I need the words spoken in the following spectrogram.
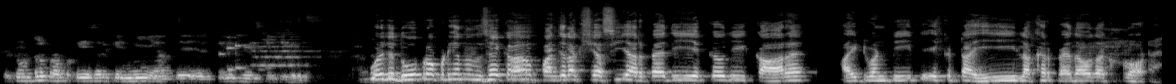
ਟੋਟਲ ਪ੍ਰਾਪਰਟੀ ਸਰ ਕਿੰਨੀ ਆ ਤੇ ਕਿੰਨੀ ਫੀਸ ਕੀਤੀ ਗਈ? ਉਹਦੇ ਚ ਦੋ ਪ੍ਰਾਪਰਟੀਆਂ ਦਾ ਦੱਸਿਆ ਇੱਕ 586000 ਰੁਪਏ ਦੀ ਇੱਕ ਉਹਦੀ ਕਾਰ ਹੈ i20 ਤੇ ਇੱਕ 2.5 ਲੱਖ ਰੁਪਏ ਦਾ ਉਹਦਾ ਇੱਕ ਪਲਾਟ ਹੈ।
